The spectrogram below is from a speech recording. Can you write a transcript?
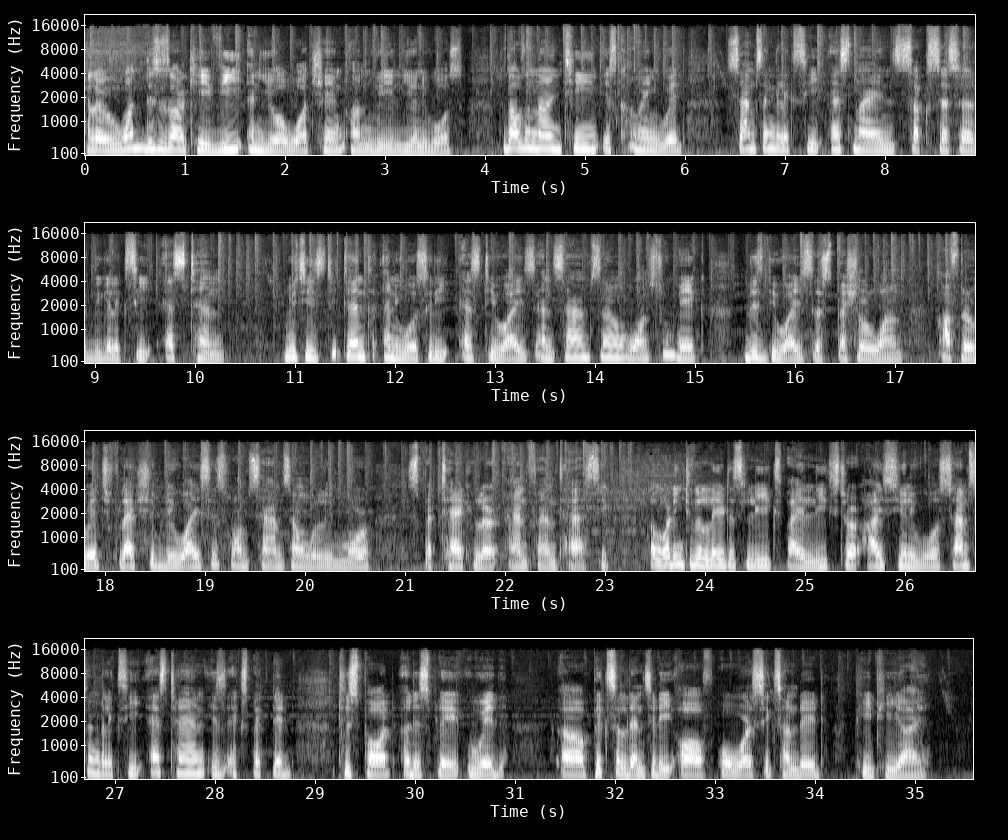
Hello everyone, this is RKV and you are watching Unveil Universe. 2019 is coming with Samsung Galaxy S9's successor, the Galaxy S10, which is the 10th anniversary S device and Samsung wants to make this device a special one, after which flagship devices from Samsung will be more spectacular and fantastic. According to the latest leaks by Leakster Ice Universe, Samsung Galaxy S10 is expected to spot a display with a pixel density of over 600 ppi.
